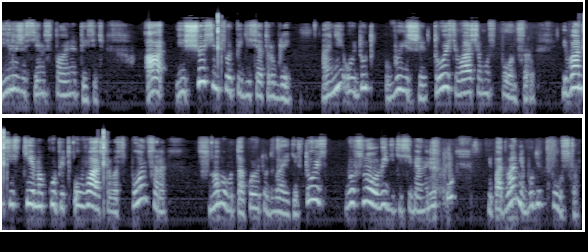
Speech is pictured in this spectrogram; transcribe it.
или же 7,5 тысяч. А еще 750 рублей, они уйдут выше, то есть вашему спонсору. И вам система купит у вашего спонсора снова вот такой вот удвоитель. То есть вы снова видите себя наверху, и под вами будет пусто.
